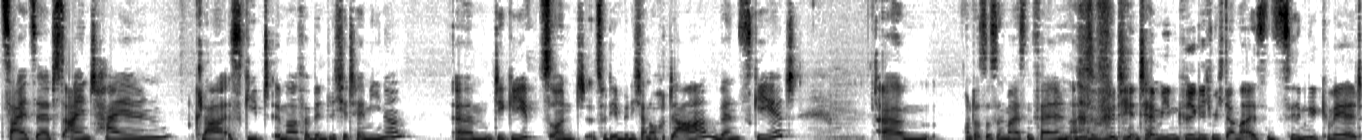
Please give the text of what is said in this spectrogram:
Zeit selbst einteilen. Klar, es gibt immer verbindliche Termine, ähm, die gibt's und zudem bin ich dann auch da, wenn es geht. Ähm, und das ist in den meisten Fällen. Mhm. Also für den Termin kriege ich mich da meistens hingequält.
